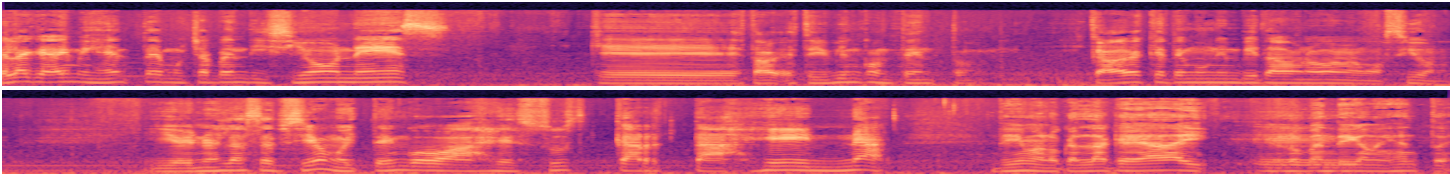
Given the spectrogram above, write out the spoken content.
es la que hay, mi gente? Muchas bendiciones. Que estoy bien contento. Y cada vez que tengo un invitado nuevo me emociono. Y hoy no es la excepción. Hoy tengo a Jesús Cartagena. Dime lo que es la que hay. Que lo bendiga, mi gente.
